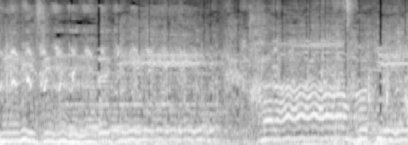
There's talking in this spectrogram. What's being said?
मेरी ज़िंदगी खराब की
